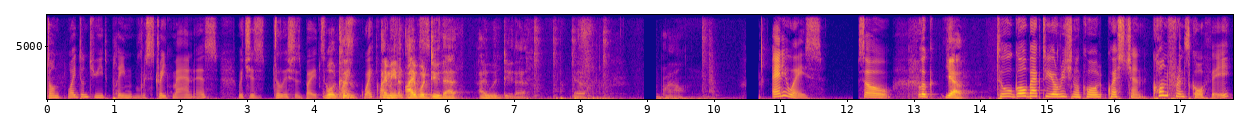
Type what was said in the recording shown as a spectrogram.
don't why don't you eat plain straight mayonnaise, which is delicious by itself? Well, own? 'cause, Why, why I mean I would do that. I would do that. Yeah. Wow. Anyways, so look Yeah. to go back to your original co- question. Conference coffee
